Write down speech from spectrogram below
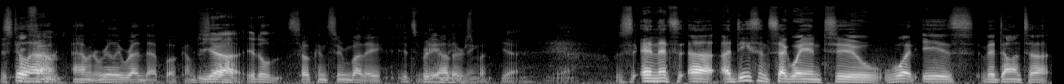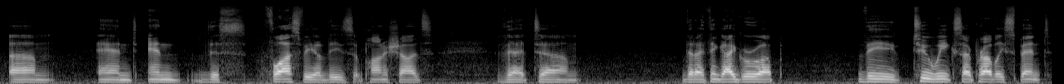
is still profound. haven't haven't really read that book. I'm yeah, it'll so consumed by the it's pretty the others, but yeah, yeah. And that's uh, a decent segue into what is Vedanta um, and and this philosophy of these Upanishads that um, that I think I grew up. The two weeks I probably spent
